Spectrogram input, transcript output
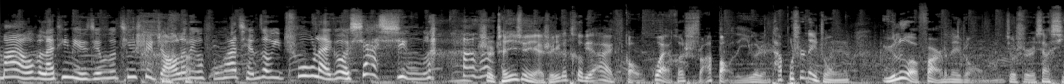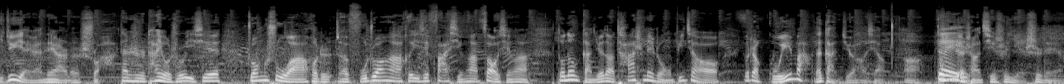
妈呀，我本来听你的节目都听睡着了，那个《浮夸》前奏一出来，给我吓醒了。是陈奕迅也是一个特别爱搞怪和耍宝的一个人，他不是那种娱乐范儿的那种，就是像喜剧演员那样的耍，但是他有时候一些装束啊，或者呃服装啊和一些发型啊、造型啊，都能感觉到他是那种比较有点鬼马的感觉，好像啊。音乐上其实也是这样。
